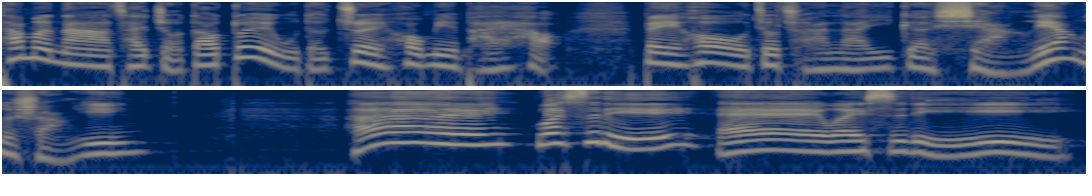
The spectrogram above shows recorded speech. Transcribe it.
他们呐，才走到队伍的最后面排好，背后就传来一个响亮的嗓音：“嗨，威斯里！哎，威斯里！”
